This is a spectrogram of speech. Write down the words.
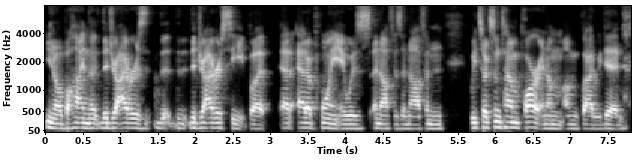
you know, behind the, the driver's the, the, the, driver's seat. But at, at a point, it was enough is enough, and we took some time apart, and I'm I'm glad we did.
